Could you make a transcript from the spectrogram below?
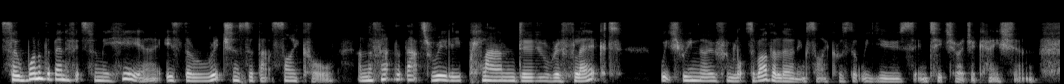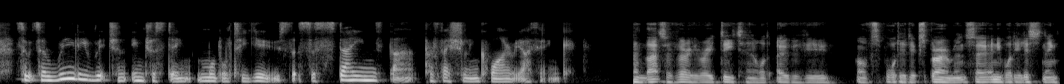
So, one of the benefits for me here is the richness of that cycle and the fact that that's really plan, do, reflect which we know from lots of other learning cycles that we use in teacher education. So it's a really rich and interesting model to use that sustains that professional inquiry, I think. And that's a very, very detailed overview of supported experiments. So anybody listening,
